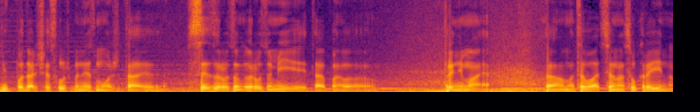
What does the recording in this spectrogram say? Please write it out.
від подальшої служби не зможе. Та е, все розуміє та е, приймає. Мотивація у нас Україна.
